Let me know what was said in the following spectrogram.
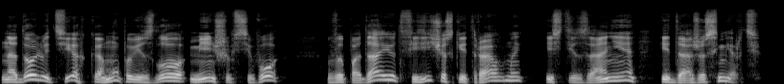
На долю тех, кому повезло меньше всего, выпадают физические травмы, истязания и даже смерть.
